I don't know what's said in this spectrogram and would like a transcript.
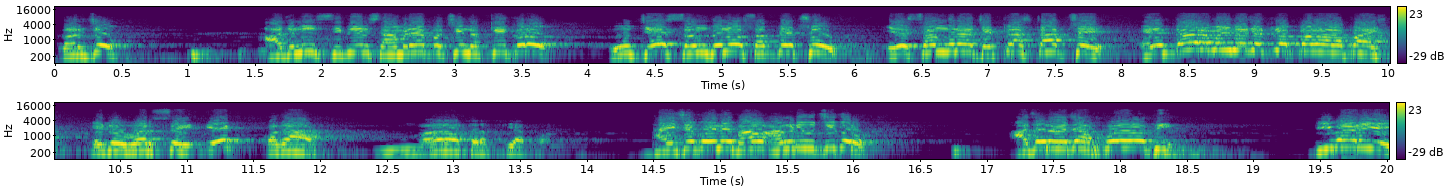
કરજો. આજની શિબિર સાંભળ્યા પછી નક્કી કરો, હું જે સંઘનો સભ્ય છું, એ સંઘના જેટલા સ્ટાફ છે, એને દર મહિને જેટલો પગાર અપાઈશ, એટલો વર્ષે એક પગાર મારા તરફથી આપવાનો થાય છે કોઈને ભાવ? આંગળી ઊંચી કરો. આજે ને આજે આપવાનો નથી દિવાળીએ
